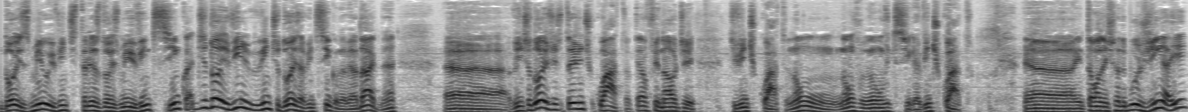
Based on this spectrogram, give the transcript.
2023-2025, é de 2022 a 25, na verdade, né? Uh, 22, 23, 24, até o final de, de 24, não, não, não 25, é 24. Uh, então, Alexandre Bugin aí,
